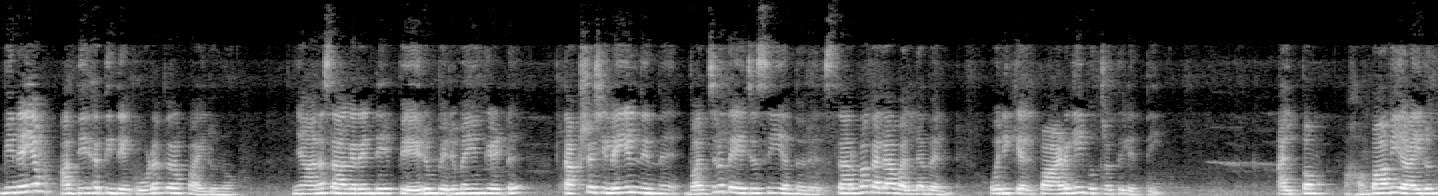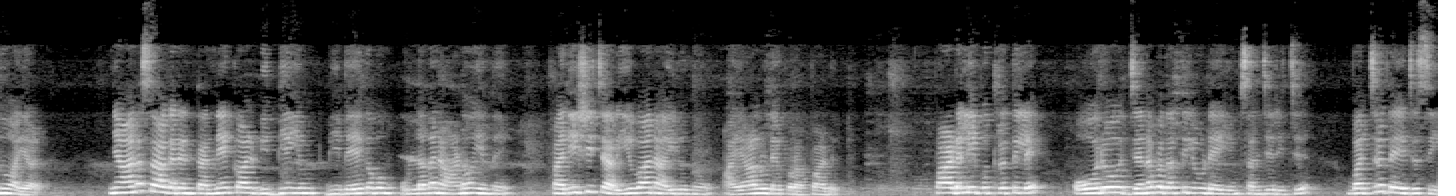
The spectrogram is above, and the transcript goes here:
വിനയം അദ്ദേഹത്തിന്റെ കൂടപ്പിറപ്പായിരുന്നു. ജ്ഞാനസാഗരന്റെ പേരും പെരുമയും കേട്ട് തക്ഷശിലയിൽ നിന്ന് വജ്ര എന്നൊരു സർവകലാവല്ലഭൻ ഒരിക്കൽ പാടലീപുത്രത്തിലെത്തി. അല്പം അഹംഭാവിയായിരുന്നു അയാൾ. ജ്ഞാനസാഗരൻ തന്നേക്കാൾ വിദ്യയും വിവേകവും ഉള്ളവനാണോ എന്ന് പരീക്ഷിച്ചറിയുവാനായിരുന്നു അയാളുടെ പുറപ്പാട്. പാടലീപുത്രത്തിലെ ഓരോ ജനപദത്തിലൂടെയും സഞ്ചരിച്ച് വജ്രതേജസി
